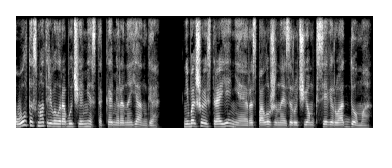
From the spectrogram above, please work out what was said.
Уолт осматривал рабочее место Кэмерона Янга, небольшое строение, расположенное за ручьем к северу от дома.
